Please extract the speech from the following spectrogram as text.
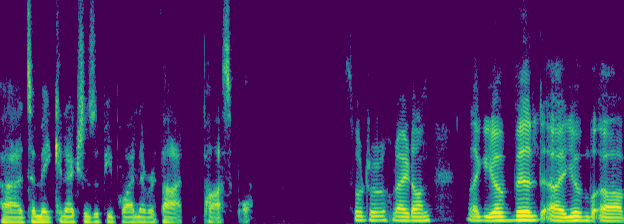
uh, to make connections with people i never thought possible. So true. Right on. Like you have built uh, you've uh,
